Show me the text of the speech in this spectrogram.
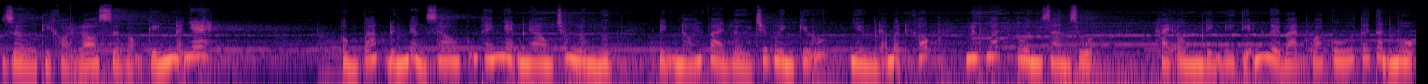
Giờ thì khỏi lo sửa gọng kính nữa nhé. Ông bác đứng đằng sau cũng thấy nghẹn ngào trong lồng ngực, định nói vài lời trước linh cữu nhưng đã bật khóc, nước mắt tuôn giàn ruộng. Hai ông định đi tiễn người bạn quá cố tới tận mộ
